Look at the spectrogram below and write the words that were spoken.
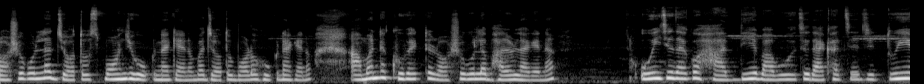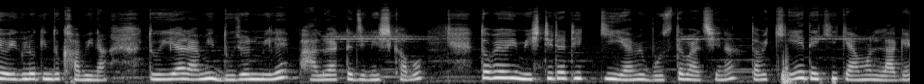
রসগোল্লা যত স্পঞ্জ হোক না কেন বা যত বড় হোক না কেন, আমার না খুব একটা রসগোল্লা ভালো লাগে না। ওই যে দেখো হাত দিয়ে বাবু হচ্ছে দেখাচ্ছে যে তুই ওইগুলো কিন্তু খাবি না। তুই আর আমি দুজন মিলে ভালো একটা জিনিস খাব। তবে ওই মিষ্টিটা ঠিক কী আমি বুঝতে পারছি না। তবে খেয়ে দেখি কেমন লাগে।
